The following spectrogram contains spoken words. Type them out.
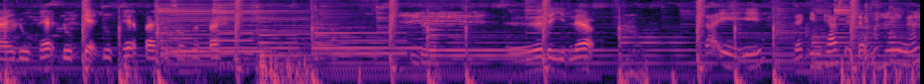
ไปดูแพะดูแกะดูแพะไปผสมกันไปดูเออได้ยินแล้วจ้าเอ๋เดี๋ยวกินข้าวเสร็จเดี๋ยวมาให้นะ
